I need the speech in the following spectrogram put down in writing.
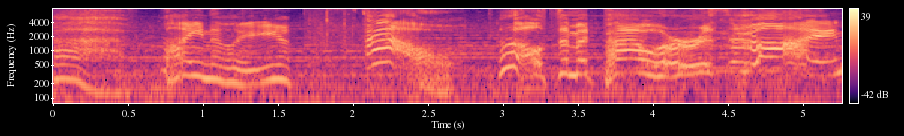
Ah, finally! Ow! Ultimate power is mine!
